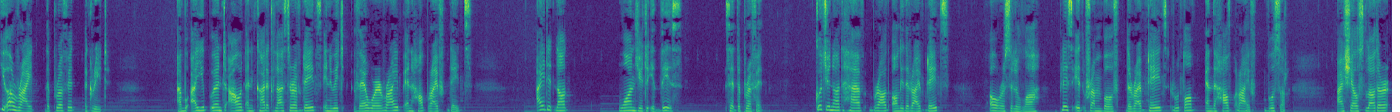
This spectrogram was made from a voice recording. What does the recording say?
You are right, the Prophet agreed. Abu Ayyub went out and cut a cluster of dates in which there were ripe and half ripe dates. I did not want you to eat this, said the Prophet. Could you not have brought only the ripe dates? O Rasulullah, please eat from both the ripe dates, rutab, and the half ripe, busr. I shall slaughter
